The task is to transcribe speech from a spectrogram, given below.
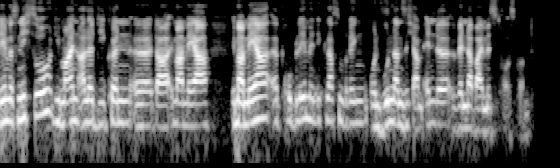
dem ist nicht so. Die meinen alle, die können äh, da immer mehr, immer mehr äh, Probleme in die Klassen bringen und wundern sich am Ende, wenn dabei Mist rauskommt.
